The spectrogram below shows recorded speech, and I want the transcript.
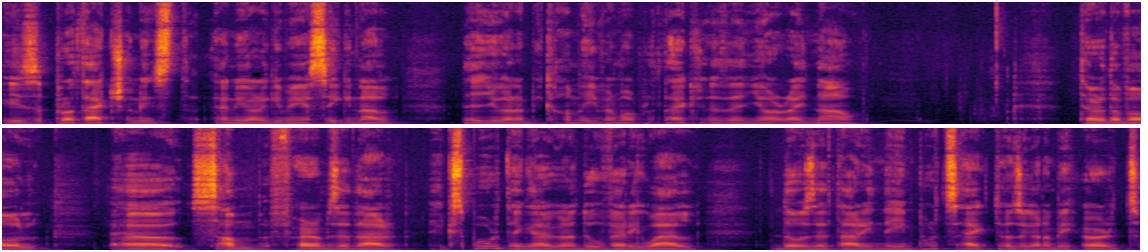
is protectionist, and you are giving a signal that you're going to become even more protectionist than you are right now. Third of all, uh, some firms that are exporting are going to do very well. Those that are in the import sectors are going to be hurt.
